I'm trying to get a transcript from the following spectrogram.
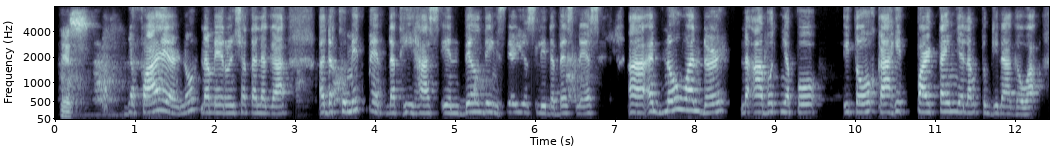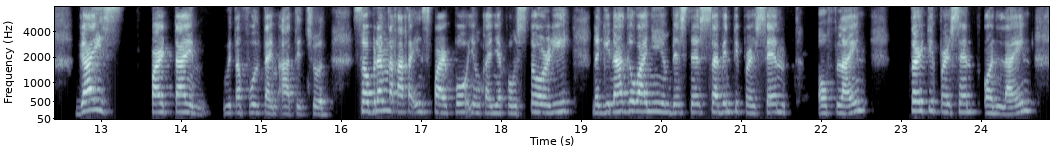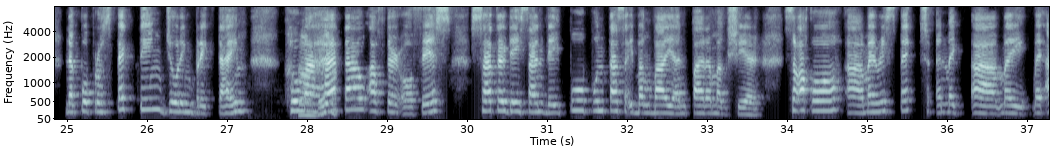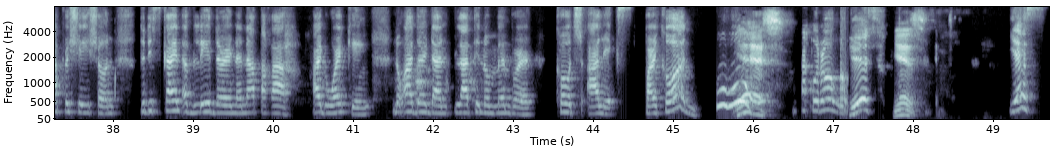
Yes. the fire no? Na meron siya talaga uh, the commitment that he has in building seriously the business. Uh, and no wonder naabot niya po ito kahit part-time niya lang to ginagawa. Guys part-time with a full-time attitude. Sobrang nakaka-inspire po yung kanya pong story na ginagawa niya yung business 70% offline 30% online, nagpo-prospecting during break time, humahataw after office, Saturday, Sunday, pupunta sa ibang bayan para mag-share. So ako, uh, my respect and my, uh, my, my appreciation to this kind of leader na napaka hardworking, no other than Platinum member, Coach Alex Parcon. Woohoo! Yes. Takurong. Yes. Yes. Yes.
